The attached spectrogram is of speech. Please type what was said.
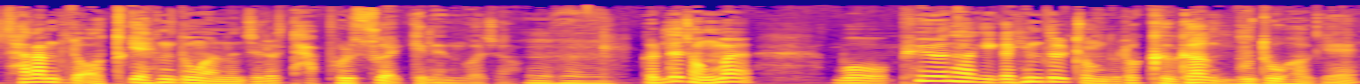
사람들이 어떻게 행동하는지를 다 볼 수가 있게 되는 거죠. 음. 그런데 정말 뭐 표현하기가 힘들 정도로 극악 무도하게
